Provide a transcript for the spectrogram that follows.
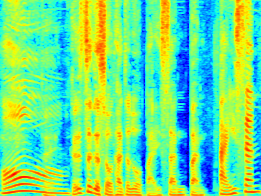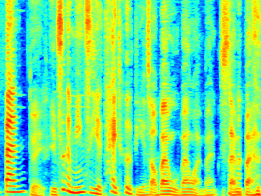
哦。对，可是这个时候她叫做白三班。白三班，对，这个名字也太特别了。早班、午班、晚班，三班，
